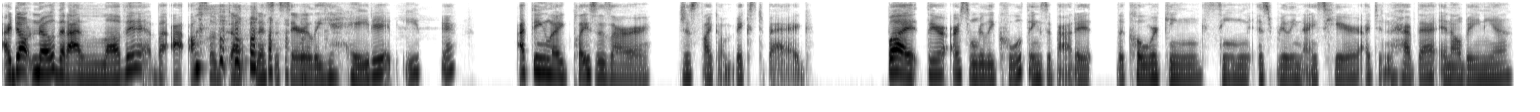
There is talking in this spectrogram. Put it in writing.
I don't know that I love it, but I also don't necessarily hate it either. I think like places are just like a mixed bag. But there are some really cool things about it. The co working scene is really nice here. I didn't have that in Albania.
